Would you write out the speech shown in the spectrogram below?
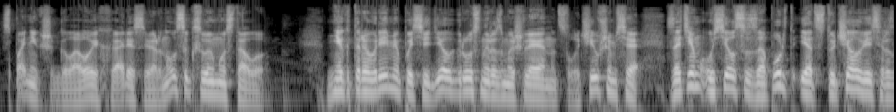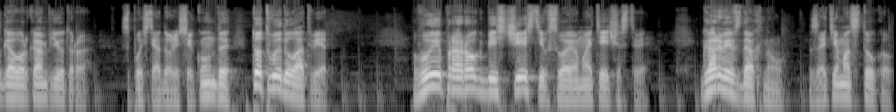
С поникшей головой Харрис вернулся к своему столу. Некоторое время посидел, грустно размышляя над случившимся, затем уселся за пульт и отстучал весь разговор компьютеру. Спустя долю секунды тот выдал ответ. «Вы пророк без чести в своем отечестве». Гарви вздохнул, затем отстукал.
